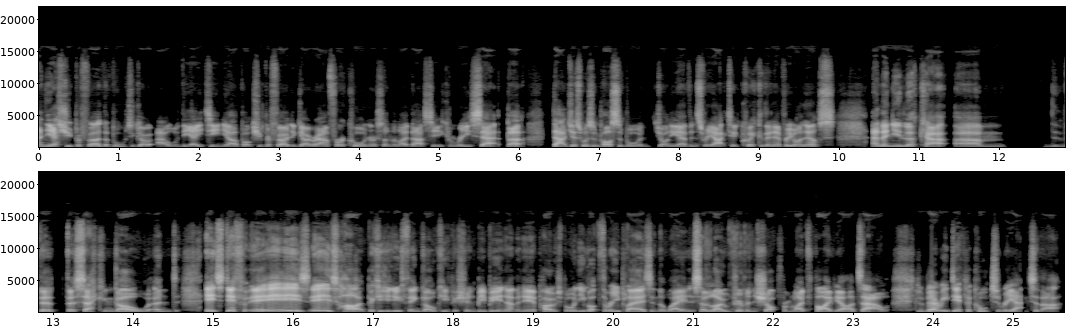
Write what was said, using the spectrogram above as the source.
and yes, you'd prefer the ball to go out of the 18-yard box. You'd prefer it to go around for a corner or something like that, so you can reset. But that just wasn't possible, and Jonny Evans reacted quicker than everyone else. And then you look at um the the second goal and it's diff it, is it is hard because you do think goalkeepers shouldn't be beating at the near post but when you've got three players in the way and it's a low driven shot from like five yards out it's very difficult to react to that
